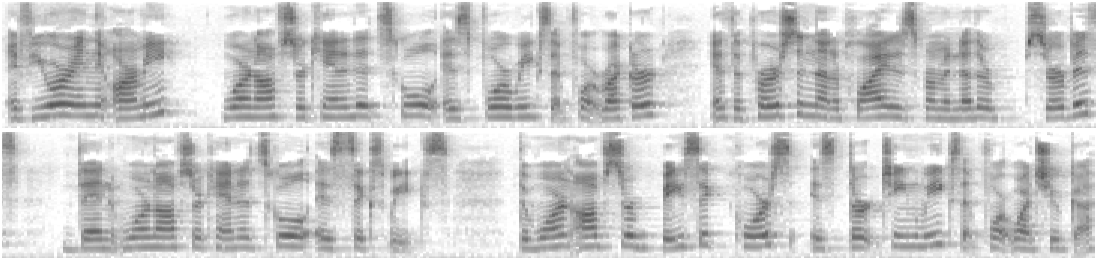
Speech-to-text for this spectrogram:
If you are in the Army, Warrant Officer Candidate School is four weeks at Fort Rucker. If the person that applied is from another service, then Warrant Officer Candidate School is six weeks. The Warrant Officer Basic course is 13 weeks at Fort Huachuca.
